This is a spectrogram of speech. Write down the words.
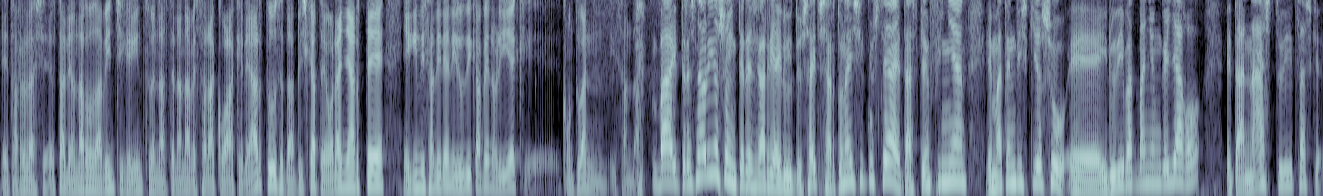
Eta horrelaxe, ez da, Leonardo da Vinci egin zuen artelana bezalakoak ere hartuz, eta pixkate orain arte egin izan diren irudikapen horiek eh, kontuan izan da. Bai, tresna hori oso interesgarria iruditu zait, sartu naiz ikustea, eta azken finean ematen dizkiozu e, irudi bat baino gehiago, eta nahaztu ditzazke,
